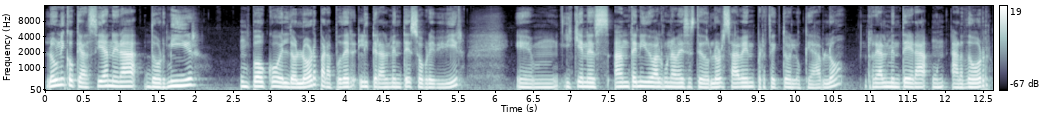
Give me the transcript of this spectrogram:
Lo único que hacían era dormir un poco el dolor para poder literalmente sobrevivir. Em, y quienes han tenido alguna vez este dolor saben perfecto de lo que hablo. Realmente era un ardor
